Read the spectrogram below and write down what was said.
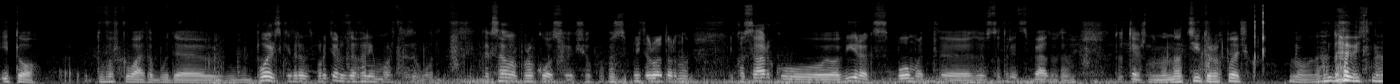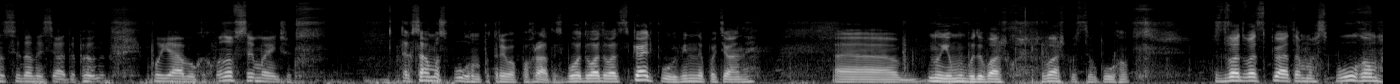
і то е, важкувато буде. Польський транспортер взагалі можете забути. Так само про косу, якщо посипити роторну косарку, Вірекс, Бомет 135, там, то теж ну, на ці трьохточку. Ну, навіть на сюди не сяде, певно, по яблуках, воно все менше. Так само з пугом потреба погратись, бо 2,25 пуг він не потягне. Е, ну, йому буде важко, важко з цим пугом. З 2,25 з пугом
